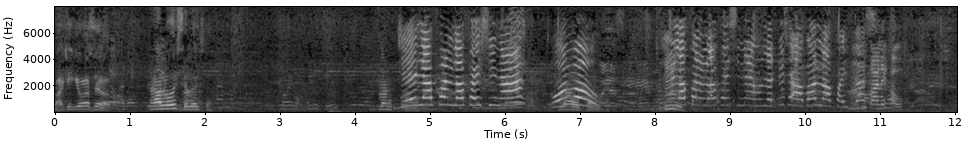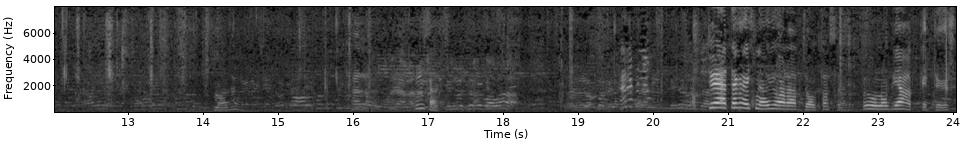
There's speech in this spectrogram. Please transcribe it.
বাকি কেউ আছে? হ্যাঁ লইছে লইছে। যে লাফান লাফাইছি না ও না, বউ। এটা না। যে লাফান লাফাইছি না এমন লাগতেছে আবার লাফাইতাছি। পানি খাও মজা ঠিক আছে তুই এতে খাইস না ওই আর জ্বলতেছে ওই অন্য গিয়ে হাত কেটে গেছে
